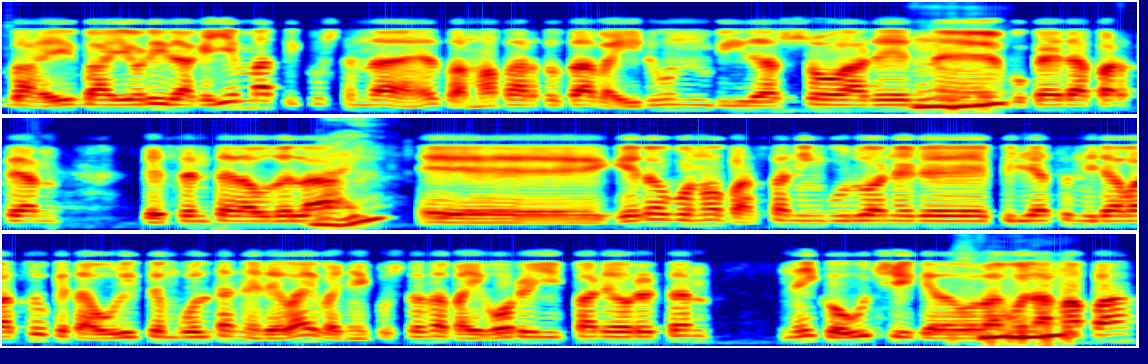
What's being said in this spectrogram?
Bai, bai, hori da, gehien bat ikusten da, ez, ba, mapa hartuta, ba, irun bidasoaren Mhm. eh, bukaera partean dezente daudela, Bai. e, gero, bueno, bastan inguruan ere pilatzen dira batzuk, eta uritzen bueltan ere bai, baina ikusten da, bai, gorri pare horretan, nahiko utxik edo dagoela Mhm. mapa,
